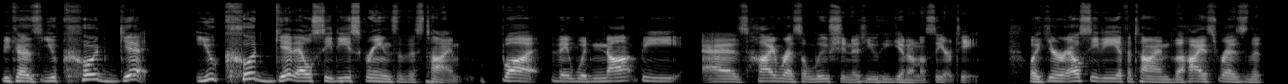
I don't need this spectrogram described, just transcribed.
because you could get you could get LCD screens at this time, but they would not be as high resolution as you could get on a CRT. Like your LCD at the time, the highest res that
